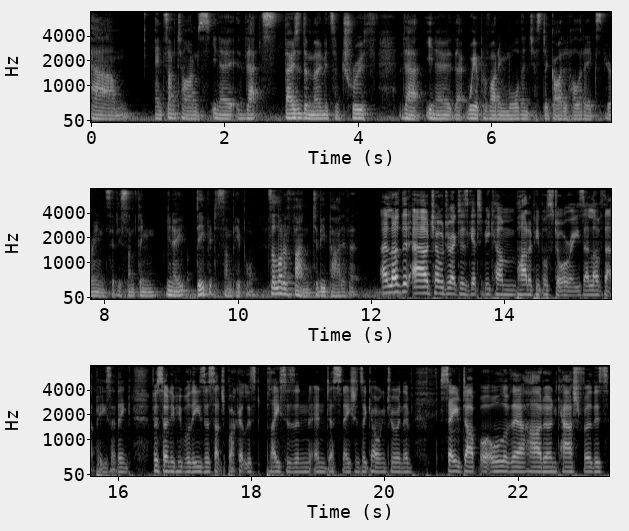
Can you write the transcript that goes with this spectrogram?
Um, and sometimes you know that's those are the moments of truth that you know that we're providing more than just a guided holiday experience. It is something you know deeper to some people. It's a lot of fun to be part of it I love that our travel directors get to become part of people's stories. I love that piece. I think for so many people, these are such bucket list places and, and destinations they're going to, and they've saved up all of their hard earned cash for this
